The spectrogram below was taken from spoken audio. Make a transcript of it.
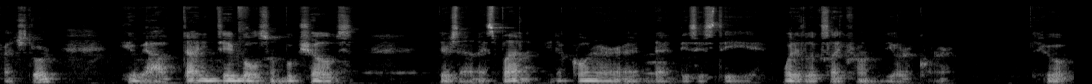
French door. Here we have dining tables, some bookshelves. There's a nice plant in a corner and then this is the what it looks like from the other corner. There you go.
